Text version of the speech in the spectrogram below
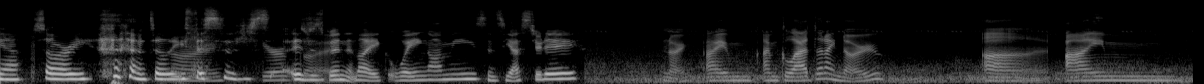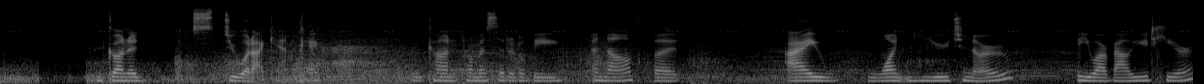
Yeah, sorry. I'm telling you, this No, is just it's just been like weighing on me since yesterday. No, I'm I'm glad that I know. Uh, I'm gonna do what I can. Okay. I can't promise that it'll be enough, but I want you to know that you are valued here.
